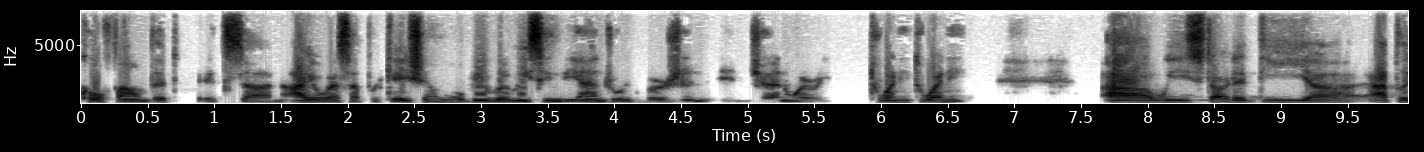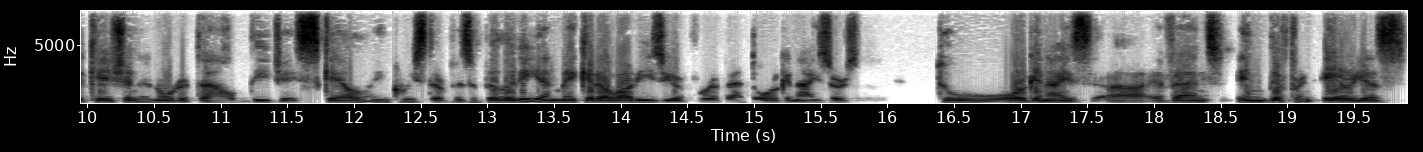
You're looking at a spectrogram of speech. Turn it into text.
co-founded. It's an iOS application. We'll be releasing the Android version in January 2020. Uh, we started the uh, application in order to help DJs scale, increase their visibility, and make it a lot easier for event organizers to organize uh, events in different areas,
